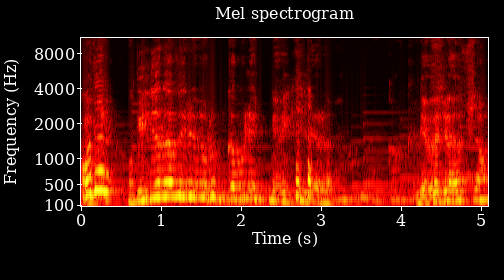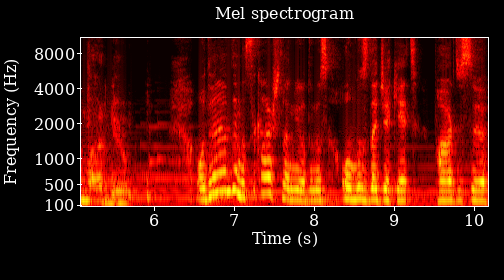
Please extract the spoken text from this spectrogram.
O dön Bir lira veriyorum kabul etmiyor iki lira. Devalüasyon var diyor. o dönemde nasıl karşılanıyordunuz? Omuzda ceket, pardüsü,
